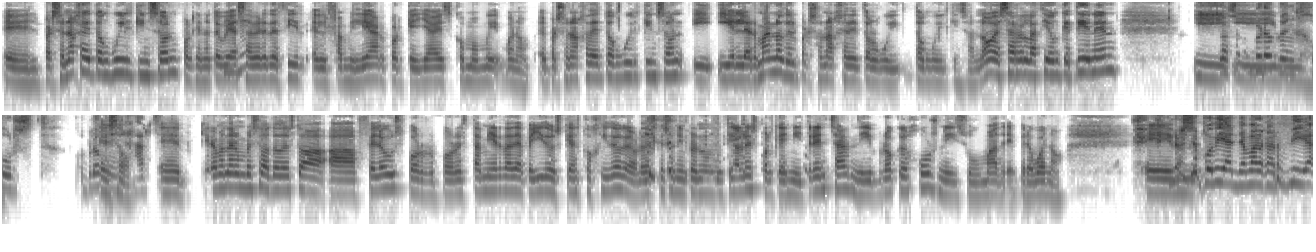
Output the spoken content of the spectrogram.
El personaje de Tom Wilkinson, porque no te voy a saber decir el familiar, porque ya es como muy. Bueno, el personaje de Tom Wilkinson y, y el hermano del personaje de Tom, Wilkinson, ¿no? Esa relación que tienen. Y, Los y, Brokenhurst. Eso. Eh, quiero mandar un beso a todo esto a, a, Fellows por, por esta mierda de apellidos que ha escogido, que la verdad es que son impronunciables porque ni Trenchard, ni Brokenhurst, ni su madre. Pero bueno. Eh, no se podían llamar García.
